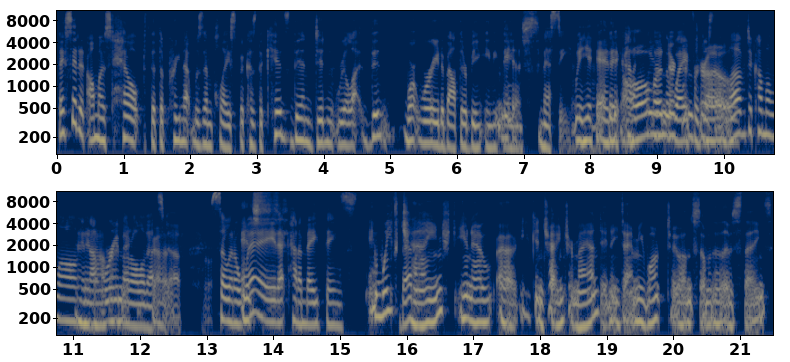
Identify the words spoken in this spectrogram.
they said it almost helped that the prenup was in place because the kids then didn't realize, didn't weren't worried about there being anything Yes. messy. We had That it, it kind all of cleared under the way control. for just love to come along Had and not worry about all of that control. stuff. So in a way, s- that kind of made things And we've better. changed. You know, uh, you can change your mind anytime you want to on some of those things.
